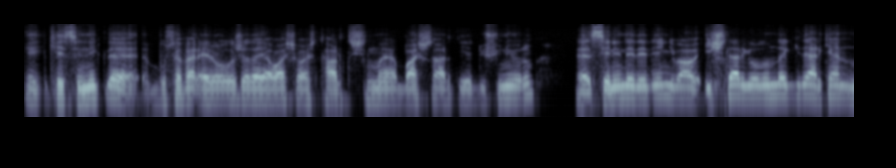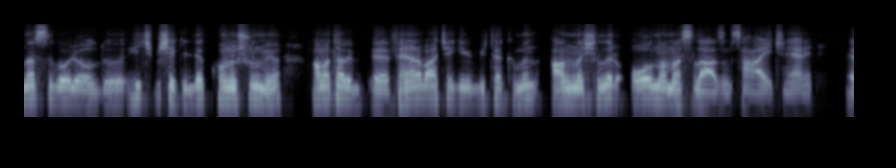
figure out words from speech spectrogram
E, kesinlikle bu sefer Erol Hoca da yavaş yavaş tartışılmaya başlar diye düşünüyorum. E, senin de dediğin gibi abi işler yolunda giderken nasıl gol olduğu hiçbir şekilde konuşulmuyor. Ama tabii e, Fenerbahçe gibi bir takımın anlaşılır olmaması lazım saha için. Yani e,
